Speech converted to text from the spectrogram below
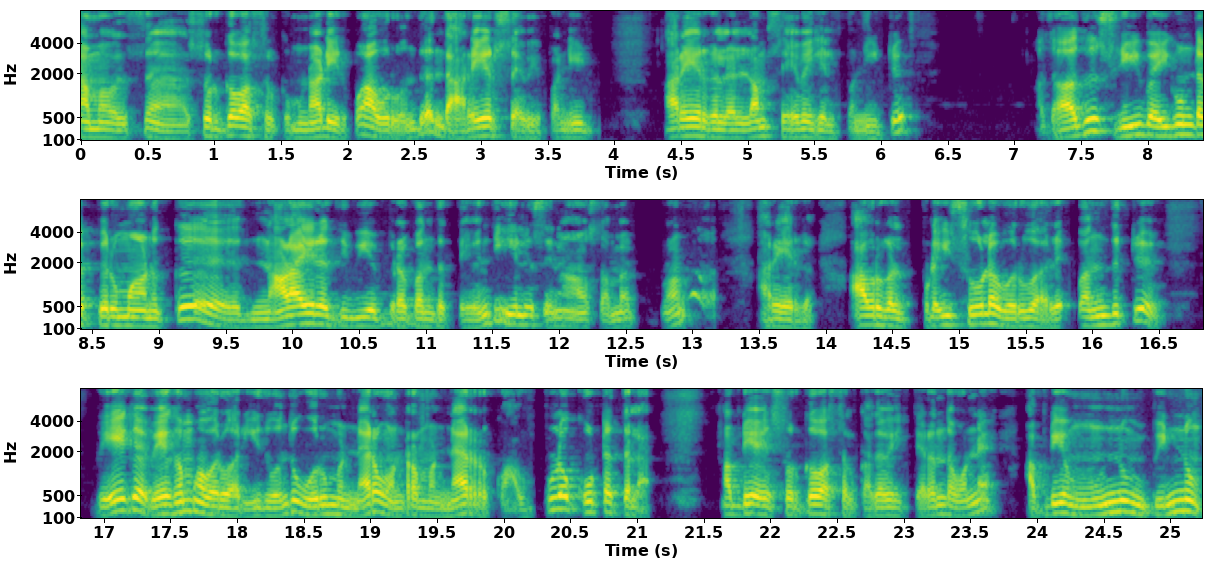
நம்ம சொர்க்கவாசலுக்கு முன்னாடி இருப்போம். அவர் வந்து அந்த அரையர் சேவை பண்ணி அரையர்கள் எல்லாம் சேவைகள் பண்ணிவிட்டு அதாவது ஸ்ரீ வைகுண்ட பெருமானுக்கு நாலாயிர திவ்ய பிரபந்தத்தை வந்து ஈழசினா சமர்ப்பணம் அரையர்கள் அவர்கள் புடைசூழ வருவார். வந்துட்டு வேக வேகமாக வருவார். இது வந்து ஒரு மணி நேரம் ஒன்றரை மணி நேரம் இருக்கும். அவ்வளோ கூட்டத்தில் அப்படியே சொர்க்கவாசல் கதவை திறந்த உடனே அப்படியே முன்னும் பின்னும்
